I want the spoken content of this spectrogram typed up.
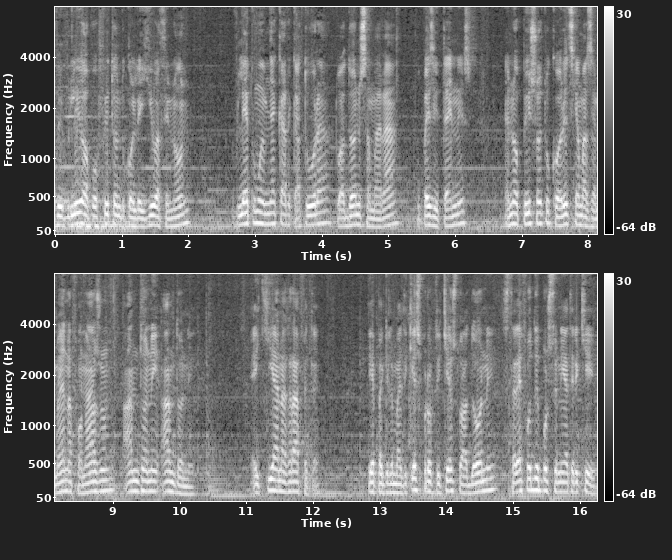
Στο βιβλίο Αποφύτων του Κολεγίου Αθηνών βλέπουμε μια καρικατούρα του Αντώνη Σαμαρά που παίζει τέννις ενώ πίσω του κορίτσια μαζεμένα φωνάζουν «Άντωνη, Άντωνη». Εκεί αναγράφεται «Οι επαγγελματικές προοπτικές του Αντώνη στρέφονται προς την ιατρική.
